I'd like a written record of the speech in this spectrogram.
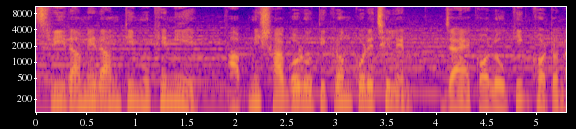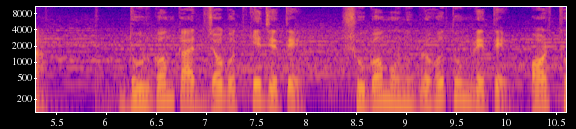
শ্রীরামের আংটি মুখে নিয়ে আপনি সাগর অতিক্রম করেছিলেন, যা এক অলৌকিক ঘটনা। দুর্গম কাজ জগৎকে যেতে, সুগম অনুগ্রহ তুমরেতে অর্থ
